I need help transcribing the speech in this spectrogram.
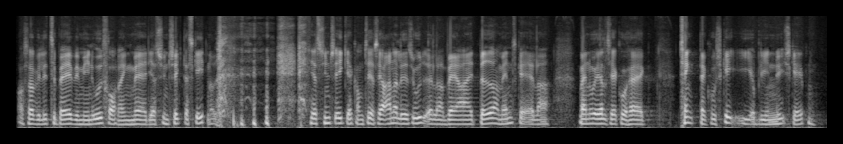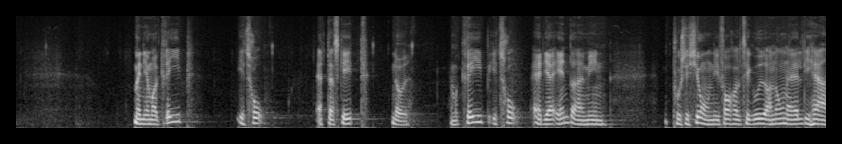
Og så er vi lidt tilbage ved min udfordring med, at jeg synes ikke, der skete noget. jeg synes ikke, jeg kom til at se anderledes ud, eller være et bedre menneske, eller hvad nu ellers jeg kunne have tænkt, der kunne ske i at blive en ny skabning. Men jeg må gribe i tro, at der skete noget. Jeg må gribe i tro, at jeg ændrede min position i forhold til Gud, og nogle af alle de her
